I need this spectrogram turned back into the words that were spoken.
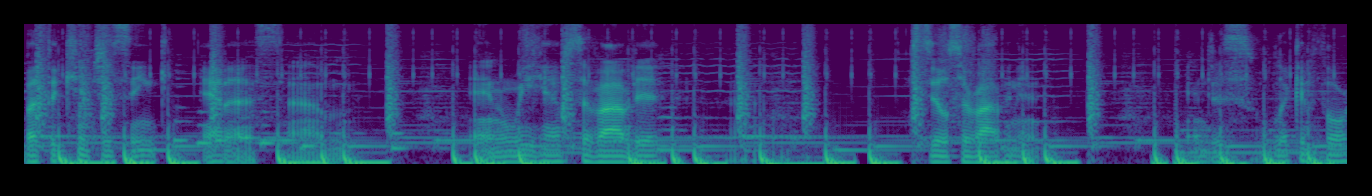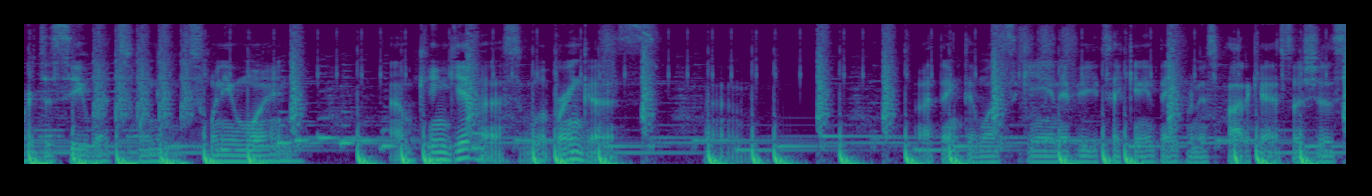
but the kitchen sink at us, um, and we have survived it. Um, still surviving it, and just looking forward to see what 2021 um, can give us, will bring us. Um, I think that once again, if you take anything from this podcast, let's just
